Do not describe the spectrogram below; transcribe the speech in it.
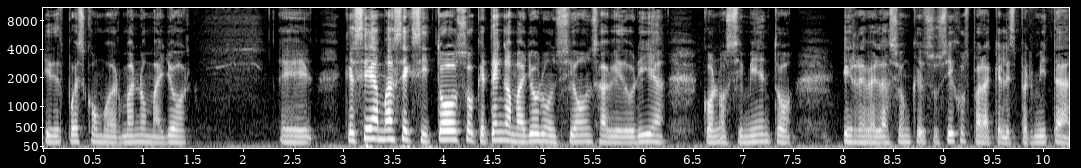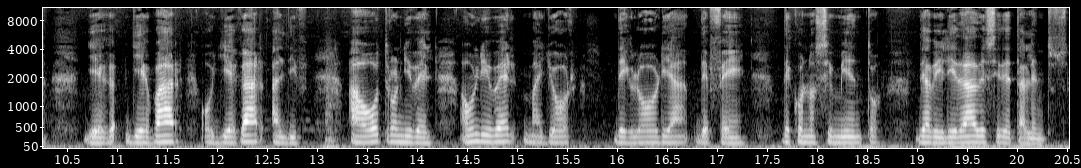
y después como hermano mayor. Eh, que sea más exitoso, que tenga mayor unción, sabiduría, conocimiento y revelación que sus hijos para que les permita llevar o llegar a otro nivel, a un nivel mayor de gloria, de fe, de conocimiento, de habilidades y de talentos.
